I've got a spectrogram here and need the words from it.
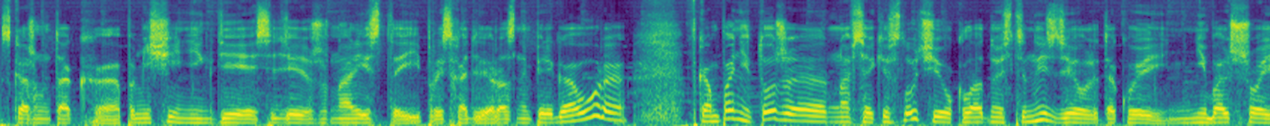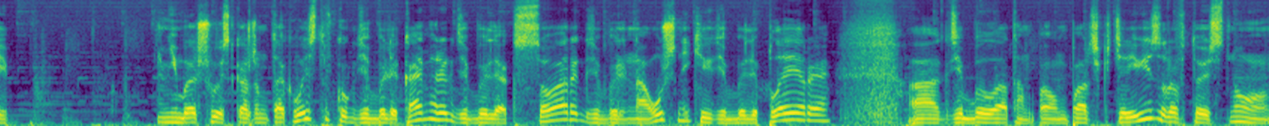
скажем так, э, помещении, где сидели журналисты и происходили разные переговоры, в компании тоже на всякий случай около одной стены сделали такой небольшой небольшую, скажем так, выставку, где были камеры, где были аксессуары, где были наушники, где были плееры, а, где была там, по-моему, парочка телевизоров. То есть, ну,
